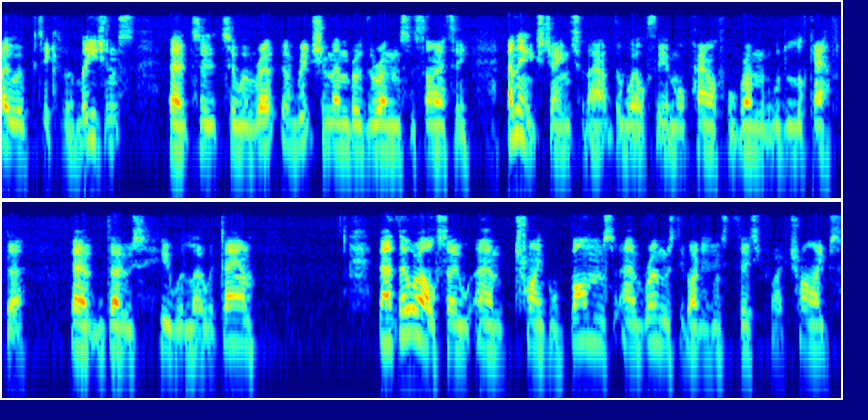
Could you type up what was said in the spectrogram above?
owe a particular allegiance uh, to to a, a, richer member of the Roman society, and in exchange for that, the wealthier, more powerful Roman would look after uh, those who were lower down. Uh, there were also um, tribal bonds. Uh, Rome was divided into 35 tribes,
